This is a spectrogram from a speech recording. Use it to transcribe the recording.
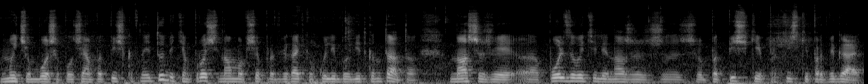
мы чем больше получаем подписчиков на YouTube, тем проще нам вообще продвигать какой-либо вид контента. Наши же э, пользователи, наши же подписчики практически продвигают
